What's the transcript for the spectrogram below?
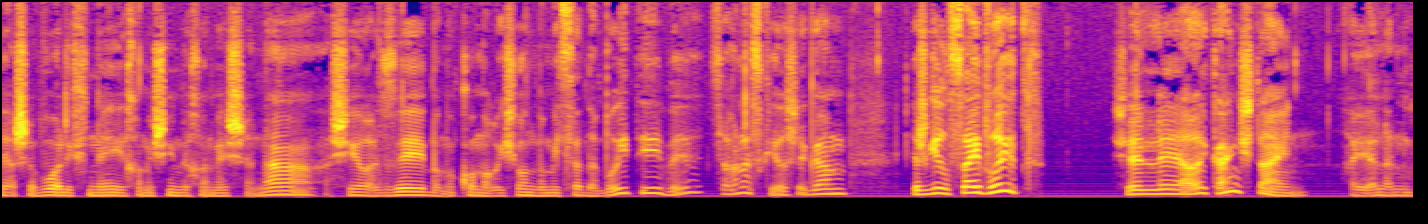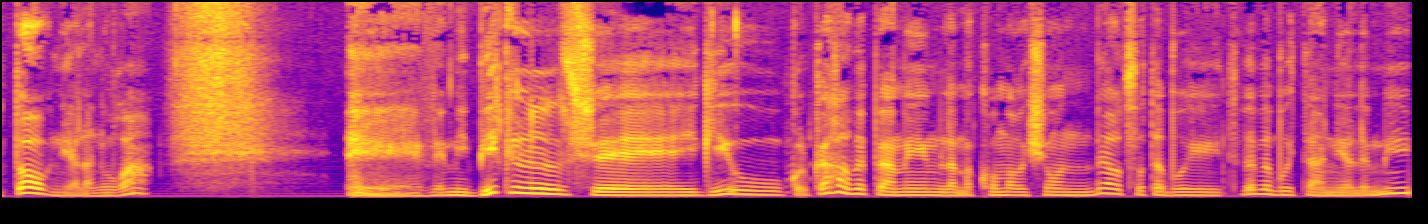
והשבוע לפני 55 שנה, השיר הזה במקום הראשון במצעד הבריטי, וצריך להזכיר שגם יש גרסה עברית של אה, אריק איינשטיין. היה לנו טוב, נהיה לנו רע. אה, ומביטלס שהגיעו כל כך הרבה פעמים למקום הראשון בארצות הברית ובבריטניה, למי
